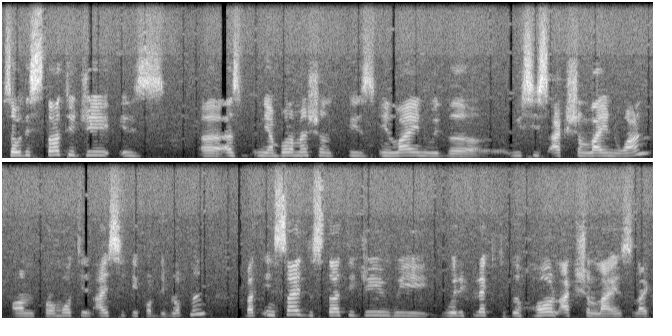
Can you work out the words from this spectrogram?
So this strategy is uh, as Nyambura mentioned, is in line with the WSIS action line one on promoting ICT for development. But inside the strategy, we, we reflect the whole action lines like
